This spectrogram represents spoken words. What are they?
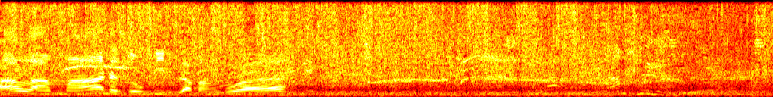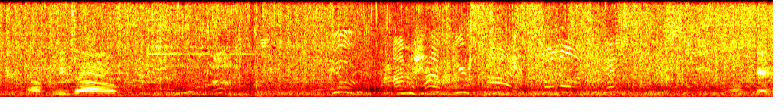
Alama, ada zombie di belakang gua. Off we go. Get Okay.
